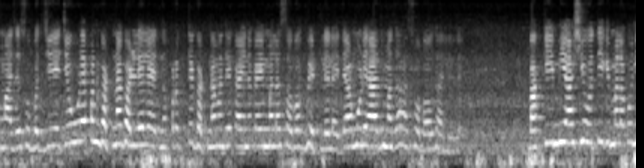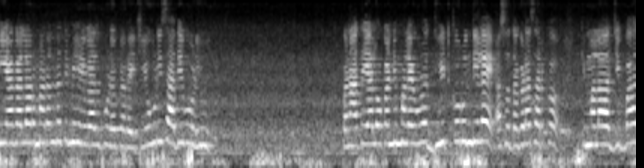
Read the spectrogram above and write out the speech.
माझ्यासोबत जे जेवढ्या पण घटना घडलेल्या आहेत ना प्रत्येक घटनामध्ये काही ना काही मला सबक भेटलेला आहे. त्यामुळे आज माझा हा स्वभाव झालेला आहे. बाकी मी अशी होती की मला कोणी या गालावर माराल ना ते मी हे गाल पुढं करायची. एवढी साधी बोळी होती. पण आता या लोकांनी मला एवढं धीट करून दिलं आहे असं दगडासारखं की मला अजिबात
